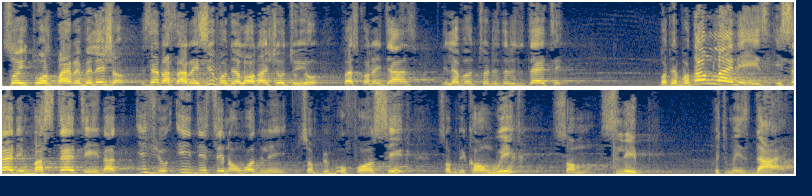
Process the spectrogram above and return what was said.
So it was by revelation. He said, As I received from the Lord, I showed to you. 1 Corinthians 11 23 to 30. But the bottom line is, he said in verse 30 that if you eat this thing unworthily, some people fall sick, some become weak, some sleep, which means die.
